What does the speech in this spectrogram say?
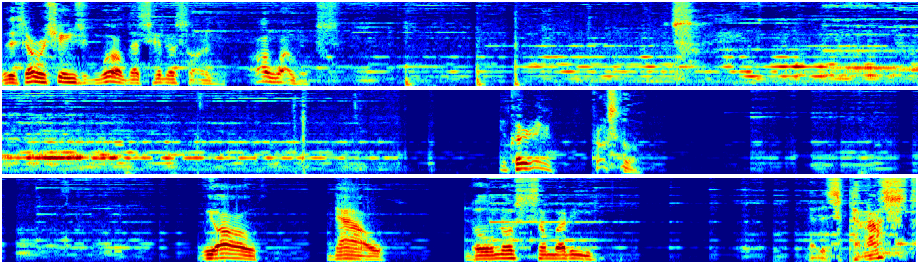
this ever changing world that's hit us on all levels. Including personal. We all now know somebody that is past,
